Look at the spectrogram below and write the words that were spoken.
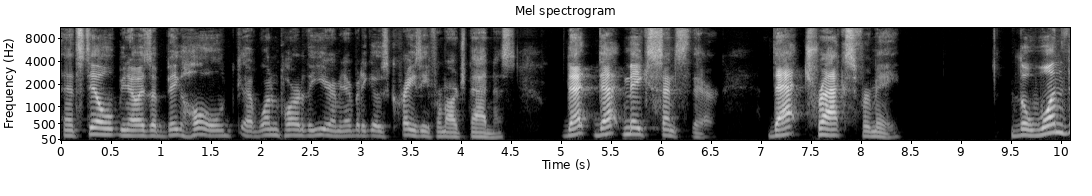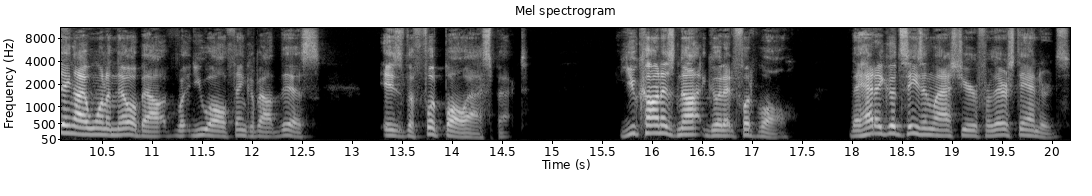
and it's still, you know, as a big hold uh, one part of the year. I mean, everybody goes crazy for March Madness. That that makes sense there. That tracks for me. The one thing I want to know about what you all think about this is the football aspect. UConn is not good at football. They had a good season last year for their standards.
